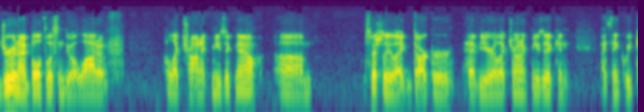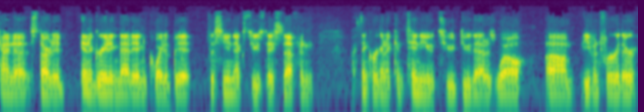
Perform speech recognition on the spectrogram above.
Drew and I both listen to a lot of electronic music now. Um, especially like darker, heavier electronic music. And I think we kind of started integrating that in quite a bit to see you next Tuesday stuff. And I think we're going to continue to do that as well, um, even further.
